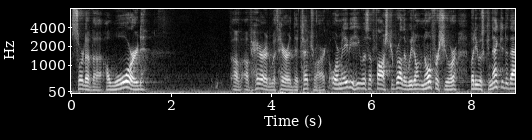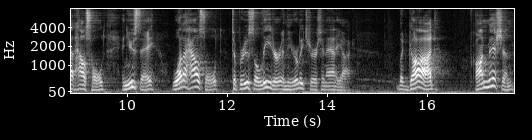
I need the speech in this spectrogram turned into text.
sort of a, a ward of, of Herod with Herod the Tetrarch, or maybe he was a foster brother. We don't know for sure, but he was connected to that household. And you say, what a household to produce a leader in the early church in Antioch. But God, on mission,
